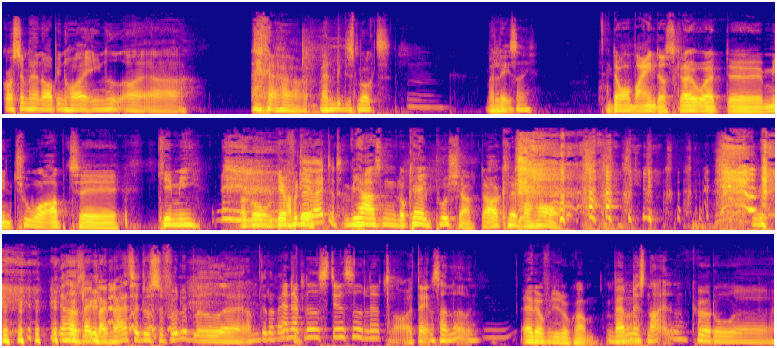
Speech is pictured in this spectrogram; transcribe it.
går simpelthen op i en højere enhed, og er, er vanvittigt smukt. Mm. Man læser i. Der var bare en, der skrev, at øh, min tur op til Kimi var god. Det er Jamen, fordi, det er rigtigt. vi har sådan en lokal pusher, der også klipper hår. Jeg havde slet ikke lagt mærke til, at du er selvfølgelig blevet... Øh, jamen, det er da Han er blevet stivset lidt. Nå, dagens anledning. ja, det var fordi, du kom. Hvad med sneglen? Kører du... Øh, den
